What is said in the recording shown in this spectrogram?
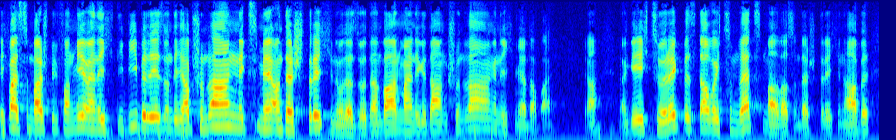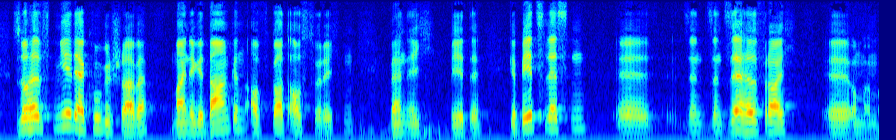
ich weiß zum Beispiel von mir, wenn ich die Bibel lese und ich habe schon lange nichts mehr unterstrichen oder so, dann waren meine Gedanken schon lange nicht mehr dabei. Ja? Dann gehe ich zurück bis da, wo ich zum letzten Mal was unterstrichen habe. So hilft mir der Kugelschreiber, meine Gedanken auf Gott auszurichten, wenn ich bete. Gebetslisten äh, sind, sind sehr hilfreich, äh, um, um,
